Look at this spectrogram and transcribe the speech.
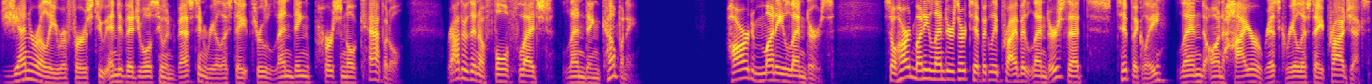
generally refers to individuals who invest in real estate through lending personal capital, rather than a full fledged lending company. Hard money lenders. So, hard money lenders are typically private lenders that typically lend on higher risk real estate projects.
